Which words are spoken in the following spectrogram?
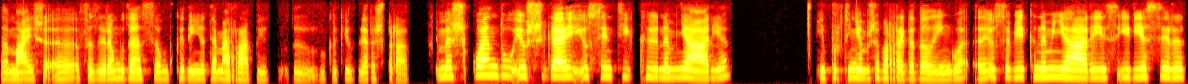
a mais a fazer a mudança um bocadinho até mais rápido do, do que aquilo que era esperado. Mas quando eu cheguei, eu senti que na minha área, e porque tínhamos a barreira da língua, eh, eu sabia que na minha área iria ser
